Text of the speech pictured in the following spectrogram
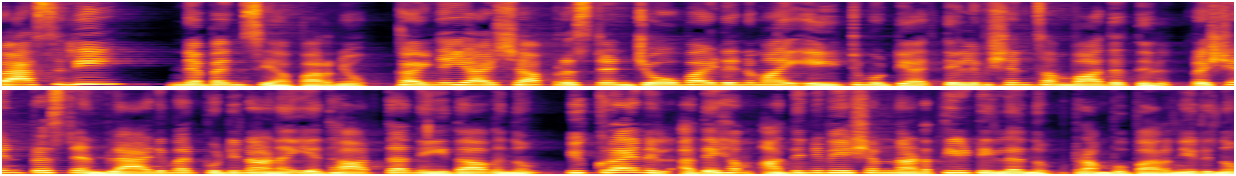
വാസിലി നെബൻസിയ പറഞ്ഞു. കഴിഞ്ഞയാഴ്ച പ്രസിഡന്റ് ജോ ബൈഡനുമായി ഏറ്റുമുട്ടിയ ടെലിവിഷൻ സംവാദത്തിൽ റഷ്യൻ പ്രസിഡന്റ് വ്ളാഡിമിർ പുടിനാണ് യഥാർത്ഥ നേതാവെന്നും യുക്രൈനിൽ അദ്ദേഹം അധിനിവേശം നടത്തിയിട്ടില്ലെന്നും ട്രംപ് പറഞ്ഞിരുന്നു.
